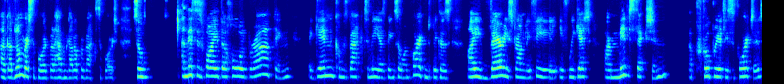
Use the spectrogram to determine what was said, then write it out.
I've got lumbar support, but I haven't got upper back support. So, and this is why the whole bra thing again comes back to me as being so important because I very strongly feel if we get our midsection appropriately supported,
